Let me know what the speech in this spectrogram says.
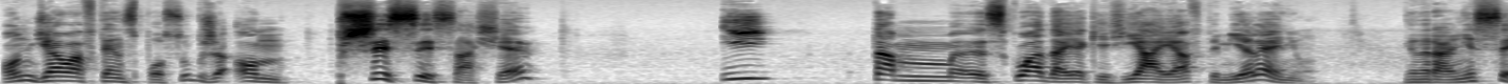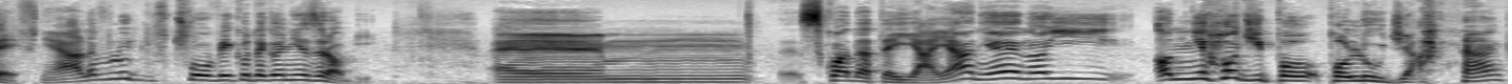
on działa w ten sposób, że on przysysa się i tam składa jakieś jaja w tym jeleniu. Generalnie syf, nie? Ale w, w człowieku tego nie zrobi. Składa te jaja, nie? No i on nie chodzi po, po ludziach, tak?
